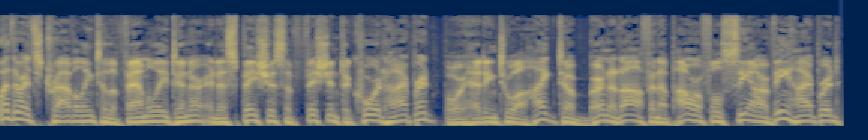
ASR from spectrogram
Whether it's traveling to the family dinner in a spacious, efficient Accord hybrid or heading to a hike to burn it off in a powerful CRV hybrid,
